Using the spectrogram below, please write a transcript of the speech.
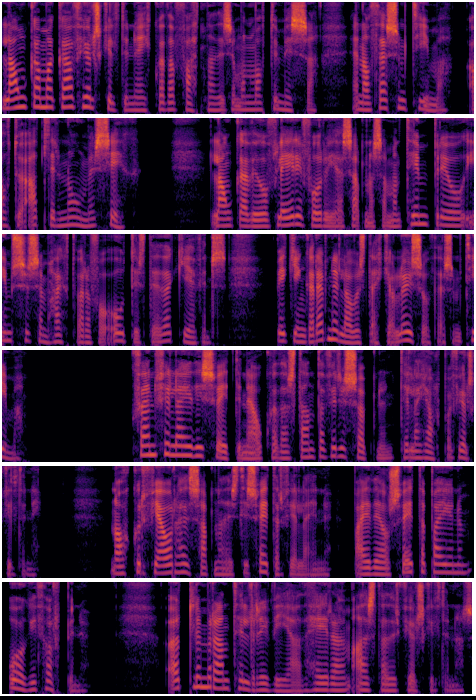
Langama gaf fjölskyldinu eitthvað að fatnaði sem hún mátti missa en á þessum tíma áttu allir nómið sig. Langafi og fleiri fóru í að sapna saman timbri og ímsu sem hægt var að fá ódýrt eða gefins. Byggingarefni lágist ekki á laus á þessum tíma. Hvennfélagið í sveitinni ákvaða að standa fyrir söpnun til að hjálpa fjölskyldunni. Nokkur fjárhæð sapnaðist í sveitarfélaginu, bæði á sveitabæjunum og í þorpinu. Öllum rann til rifi að heyra um aðstæður fjölskyldunar.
